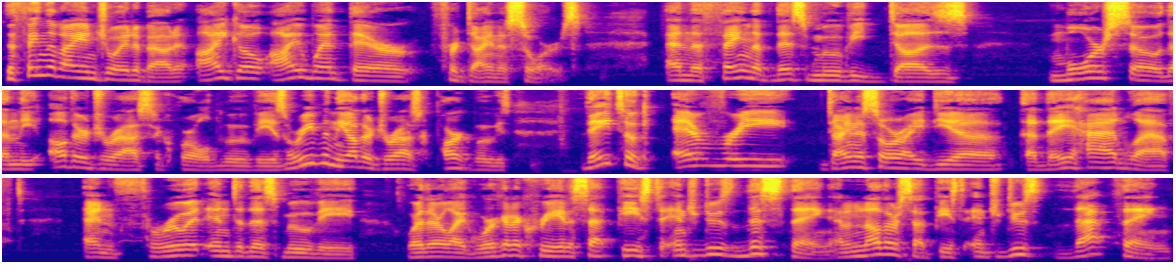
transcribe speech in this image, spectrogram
the thing that I enjoyed about it. I go, I went there for dinosaurs, and the thing that this movie does more so than the other Jurassic World movies or even the other Jurassic Park movies, they took every dinosaur idea that they had left and threw it into this movie. Where they're like, we're going to create a set piece to introduce this thing and another set piece to introduce that thing.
